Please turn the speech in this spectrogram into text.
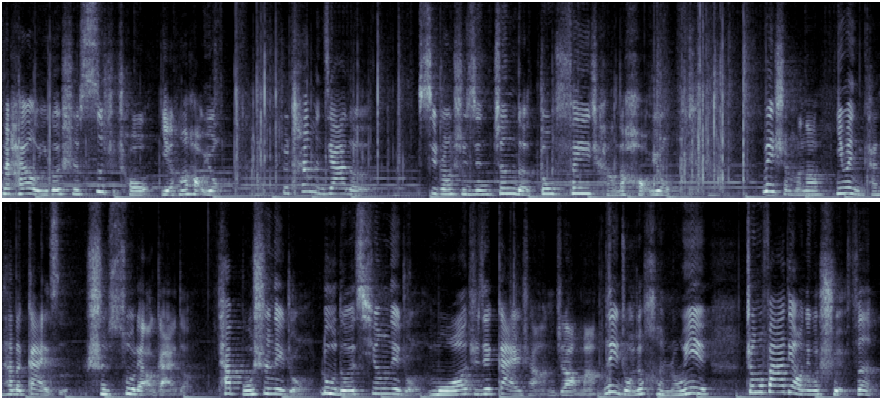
那还有一个是四十抽，也很好用。就他们家的卸妆湿巾真的都非常的好用，为什么呢？因为你看它的盖子是塑料盖的，它不是那种路德清那种膜直接盖上，你知道吗？那种就很容易蒸发掉那个水分。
